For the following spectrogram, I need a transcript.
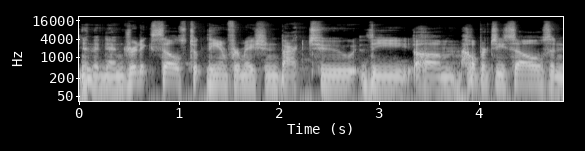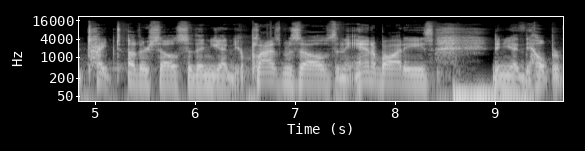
in the dendritic cells took the information back to the um, helper T cells and typed other cells. So then you had your plasma cells and the antibodies. Then you had the helper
